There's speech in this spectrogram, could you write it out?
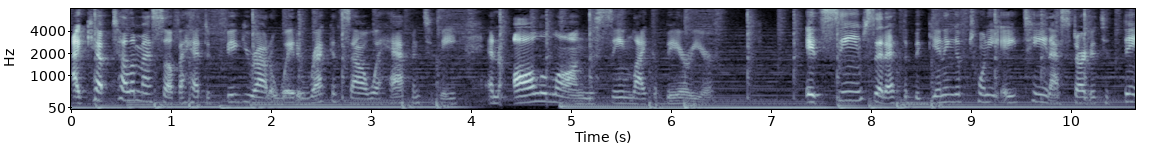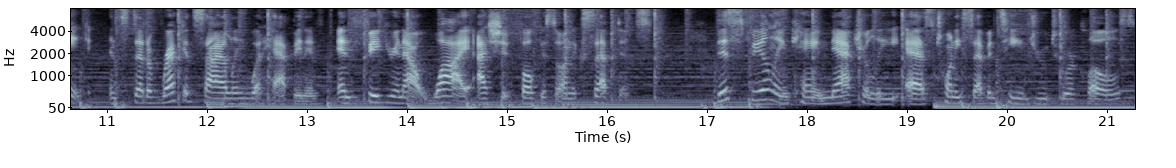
I kept telling myself I had to figure out a way to reconcile what happened to me, and all along this seemed like a barrier. It seems that at the beginning of 2018, I started to think instead of reconciling what happened and, and figuring out why I should focus on acceptance. This feeling came naturally as 2017 drew to a close.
